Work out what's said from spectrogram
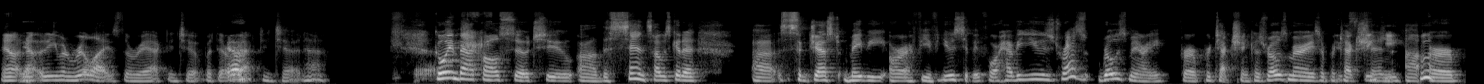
And yeah. not even realize they're reacting to it, but they're yeah. reacting to it, huh? Yeah. Going back also to uh, the sense, I was going to uh, suggest maybe, or if you've used it before, have you used res- rosemary for protection? Because rosemary is a protection uh, herb.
